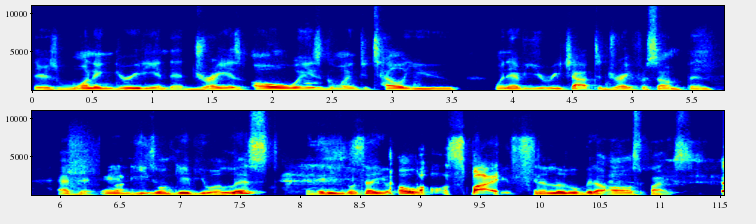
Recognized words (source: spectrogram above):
There's one ingredient that Dre is always going to tell you whenever you reach out to Dre for something. At the end, he's going to give you a list and then he's going to tell you, oh, Allspice. and a little bit of allspice.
